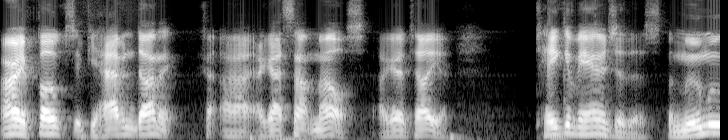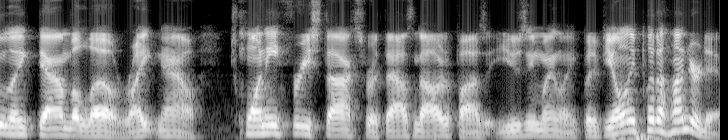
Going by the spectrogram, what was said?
All right, folks, if you haven't done it, uh, I got something else. I got to tell you, take advantage of this. The Moomoo link down below right now. 20 free stocks for a $1,000 deposit using my link. But if you only put 100 in,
